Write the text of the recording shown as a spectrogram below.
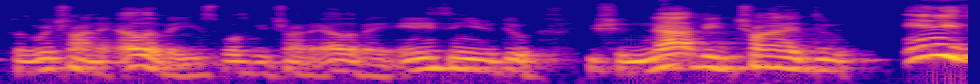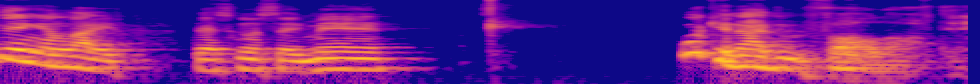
because we're trying to elevate. You're supposed to be trying to elevate. Anything you do, you should not be trying to do anything in life that's going to say, man, what can I do to fall off today?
